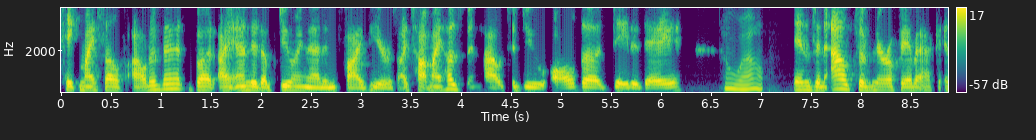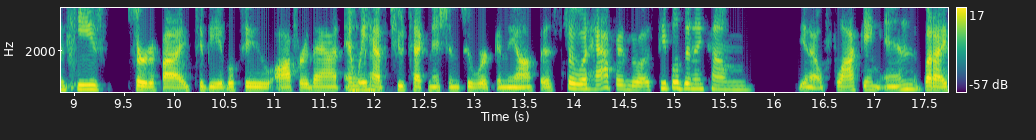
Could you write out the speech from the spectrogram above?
take myself out of it. But I ended up doing that in five years. I taught my husband how to do all the day to day Oh wow. Ins and outs of neurofeedback and he's certified to be able to offer that and we have two technicians who work in the office. So what happened was people didn't come you know flocking in but i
